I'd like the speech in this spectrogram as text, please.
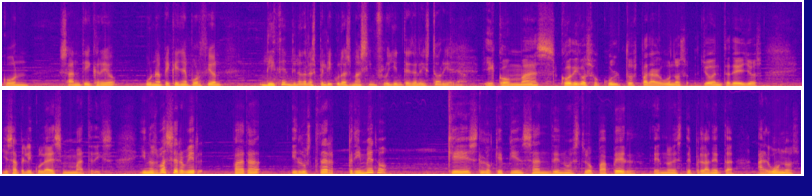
con Santi, creo, una pequeña porción, dicen, de una de las películas más influyentes de la historia ya. Y con más códigos ocultos para algunos, yo entre ellos, y esa película es Matrix. Y nos va a servir para ilustrar primero qué es lo que piensan de nuestro papel en este planeta algunos,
